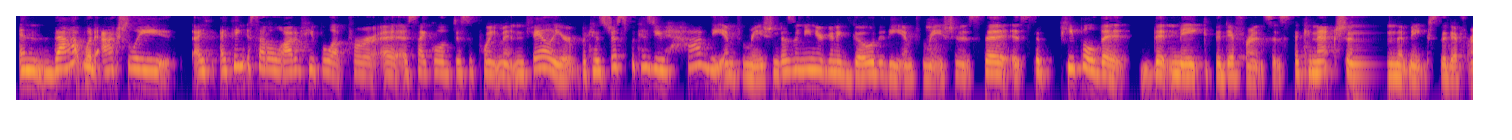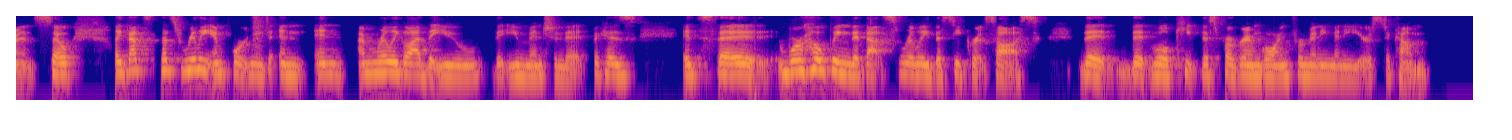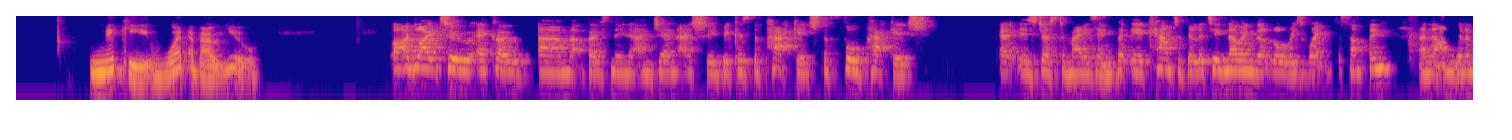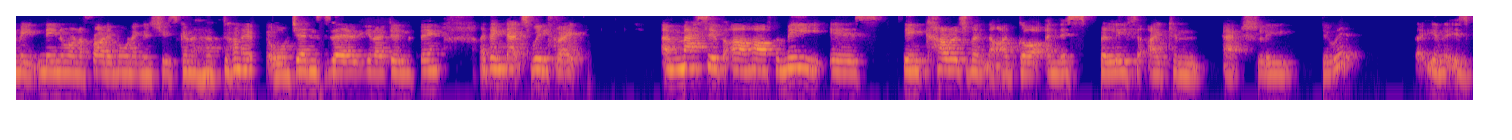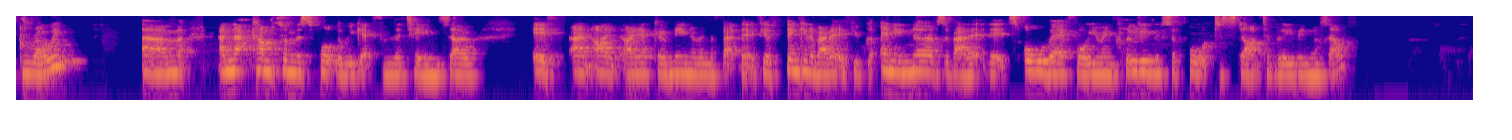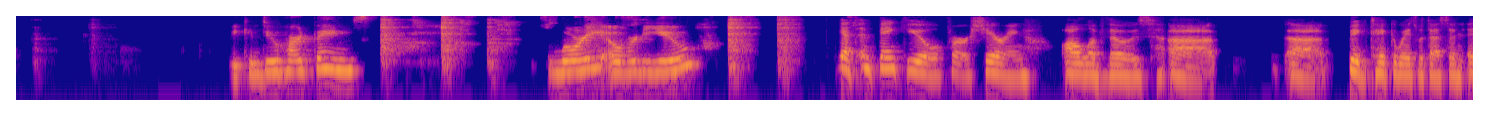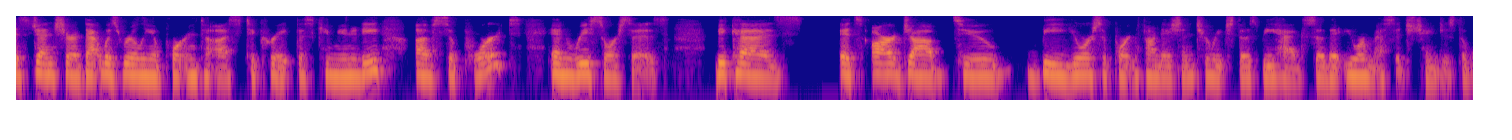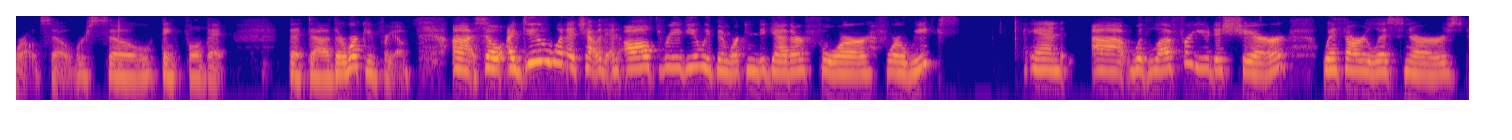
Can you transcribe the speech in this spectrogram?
And that would actually I, I, think set a lot of people up for a, a, cycle of disappointment and failure because just because you have the information doesn't mean you're going to go to the information. It's the it's the people that that make the difference. It's the connection that makes the difference. So like that's that's really important and and i'm really glad that you that you mentioned it because it's the we're hoping that that's really the secret sauce that that will keep this program going for many many years to come Nikki, what about you? I'd like to echo um, both Nina and Jen actually, because the package, the full package, uh, is just amazing. But the accountability, knowing that Lori's waiting for something and that I'm going to meet Nina on a Friday morning and she's going to have done it, or Jen's there, you know, doing the thing. I think that's really great. A massive aha for me is the encouragement that I've got and this belief that I can actually do it. That, you know, is growing um, and that comes from the support that we get from the team. So if, and I, I echo Nina in the fact that if you're thinking about it, if you've got any nerves about it, it's all there for you, including the support to start to believe in yourself. We can do hard things. Lori, over to you. Yes, and thank you for sharing all of those uh, uh, big takeaways with us. And as Jen shared, that was really important to us to create this community of support and resources because it's our job to be your support and foundation to reach those BHAGs so that your message changes the world. So we're so thankful that that uh, they're working for you. Uh, so I do want to chat with, and all three of you, we've been working together for four weeks, and uh, would love for you to share with our listeners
